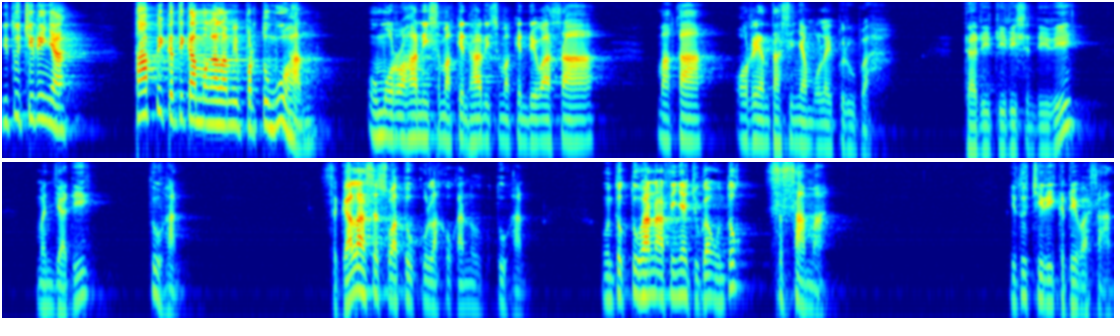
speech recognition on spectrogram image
Itu cirinya. Tapi ketika mengalami pertumbuhan, umur rohani semakin hari semakin dewasa, maka orientasinya mulai berubah. Dari diri sendiri menjadi Tuhan. Segala sesuatu kulakukan untuk Tuhan. Untuk Tuhan artinya juga untuk sesama. Itu ciri kedewasaan.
